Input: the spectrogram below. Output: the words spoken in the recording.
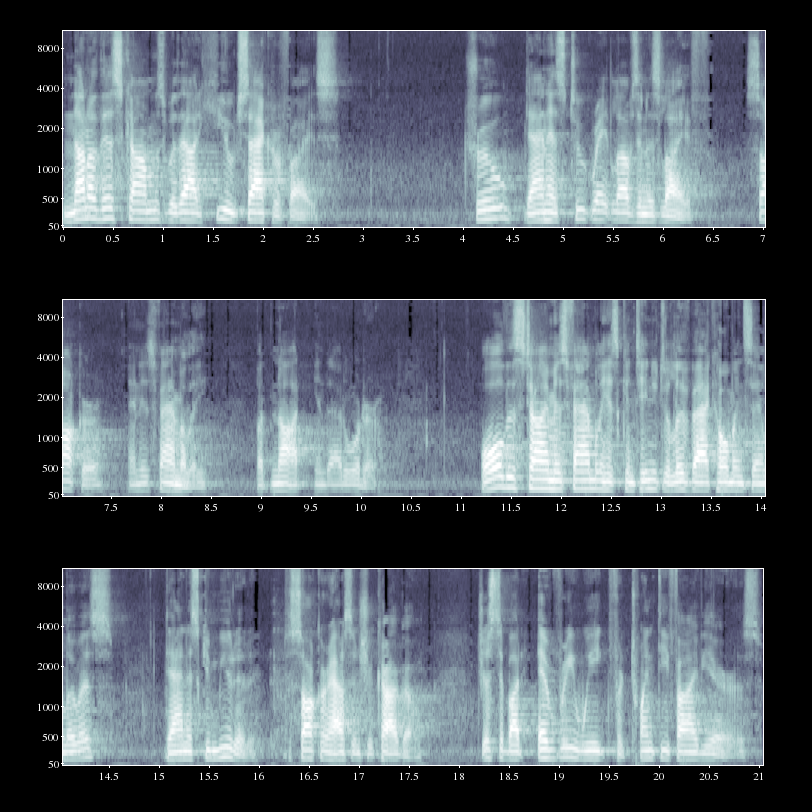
None of this comes without huge sacrifice. True, Dan has two great loves in his life soccer and his family, but not in that order. All this time, his family has continued to live back home in St. Louis. Dan has commuted to Soccer House in Chicago just about every week for 25 years.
